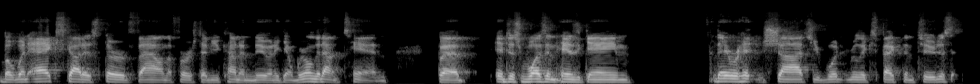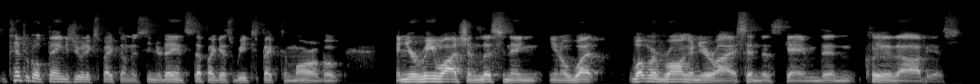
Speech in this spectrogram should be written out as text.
but when X got his third foul in the first half, you kind of knew. And again, we are only down 10, but it just wasn't his game. they were hitting shots you wouldn't really expect them to. Just typical things you would expect on a senior day and stuff. I guess we expect tomorrow, but and you're and listening, you know what what went wrong in your eyes in this game? Then clearly the obvious.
